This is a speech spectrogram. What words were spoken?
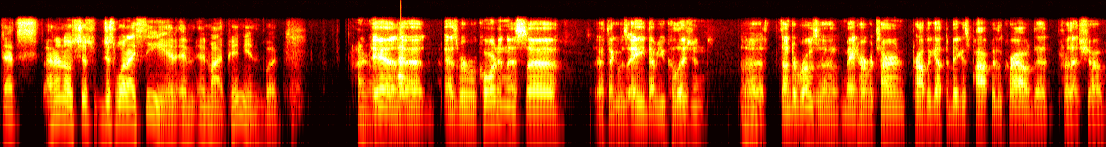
that's I don't know. It's just just what I see, in in, in my opinion. But I don't know. Yeah, I- uh, as we're recording this, uh, I think it was AEW Collision. Uh-huh. Uh, Thunder Rosa made her return. Probably got the biggest pop of the crowd that for that show.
